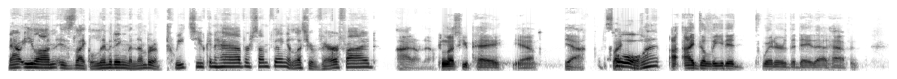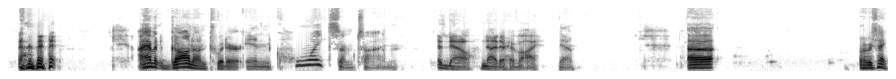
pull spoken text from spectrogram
now Elon is like limiting the number of tweets you can have or something, unless you're verified. I don't know. Unless you pay. Yeah. Yeah, it's Cool. like what? I, I deleted Twitter the day that happened. I haven't gone on Twitter in quite some time. no, neither have I. Yeah. Uh, what are we saying?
